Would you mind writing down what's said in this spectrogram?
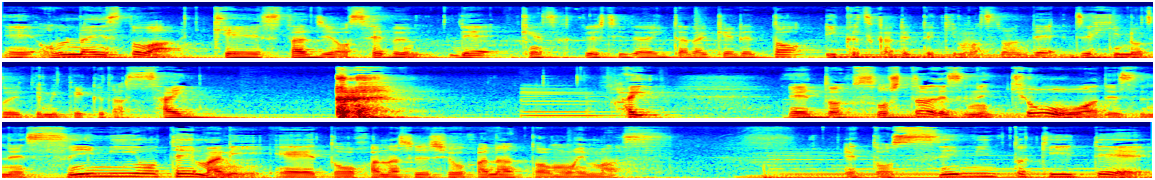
えー、オンラインストア K スタジオ7で検索していただけるといくつか出てきますのでぜひ覗いてみてください。はい。えーと、そしたらですね今日はですね睡眠をテーマに、えーと、お話ししようかなと思います。えっ、ー、と睡眠と聞いて、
